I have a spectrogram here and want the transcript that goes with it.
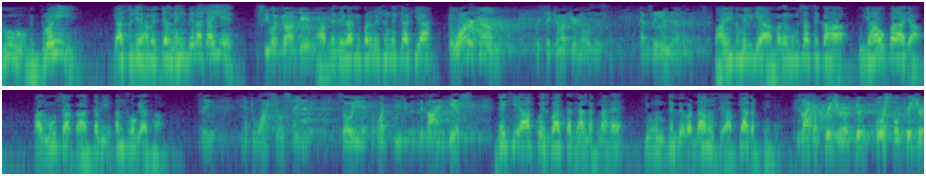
तू विद्रोही क्या तुझे हमें जल नहीं देना चाहिए? See what God did? आपने देखा कि परमेश्वर ने क्या किया The water come. We said, Come up here, Moses. That was the end of it. पानी तो मिल गया मगर मूसा से कहा तू यहाँ ऊपर आ जा और मूसा का तभी अंत हो गया था See? You have to watch those things. So you, what you do with divine gifts. देखिए आपको इस बात का ध्यान रखना है कि उन दिव्य वरदानों से आप क्या करते हैं He's like a preacher, a good, forceful preacher.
